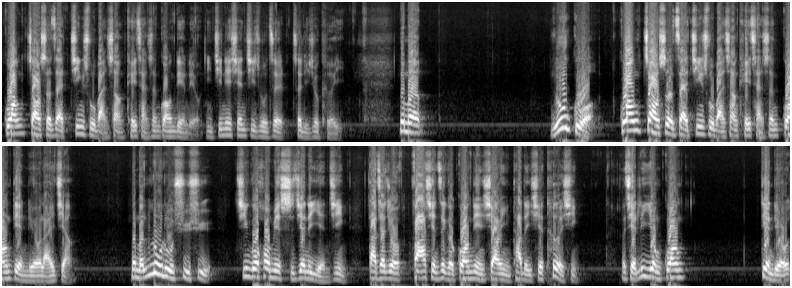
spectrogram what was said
光照射在金属板上可以产生光电流。你今天先记住这这里就可以。那么如果光照射在金属板上可以产生光电流来讲，那么陆陆续续经过后面时间的演进，大家就发现这个光电效应它的一些特性，而且利用光电流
